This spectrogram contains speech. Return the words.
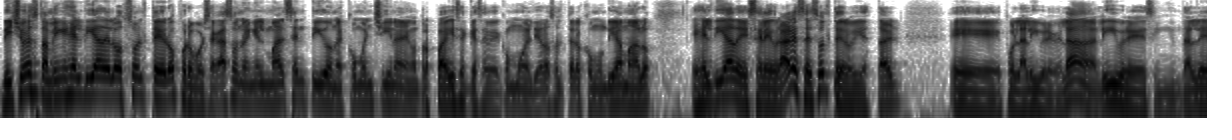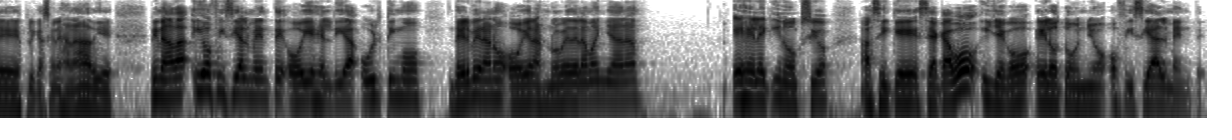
Dicho eso, también es el Día de los Solteros, pero por si acaso no en el mal sentido, no es como en China, en otros países que se ve como el Día de los Solteros como un día malo. Es el día de celebrar ese soltero y estar eh, por la libre, ¿verdad? Libre, sin darle explicaciones a nadie, ni nada. Y oficialmente hoy es el día último del verano, hoy a las 9 de la mañana es el equinoccio, así que se acabó y llegó el otoño oficialmente.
